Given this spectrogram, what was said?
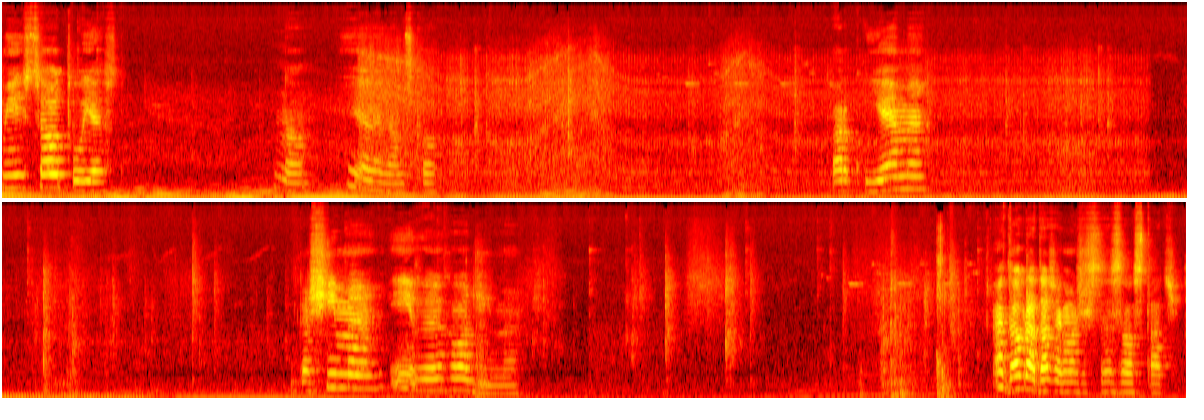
Miejsce, o tu jest. No, i elegancko. Parkujemy. Gasimy i wychodzimy. A dobra, Daszek, możesz zostać.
